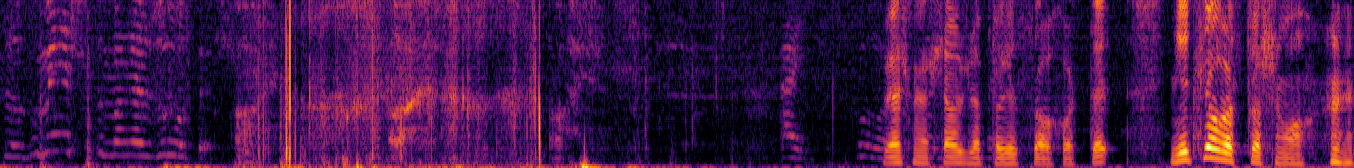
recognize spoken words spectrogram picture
Ти розумієш, що ти мене лютиш? Ай, все вже пересохло. Та... Нічого страшного.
